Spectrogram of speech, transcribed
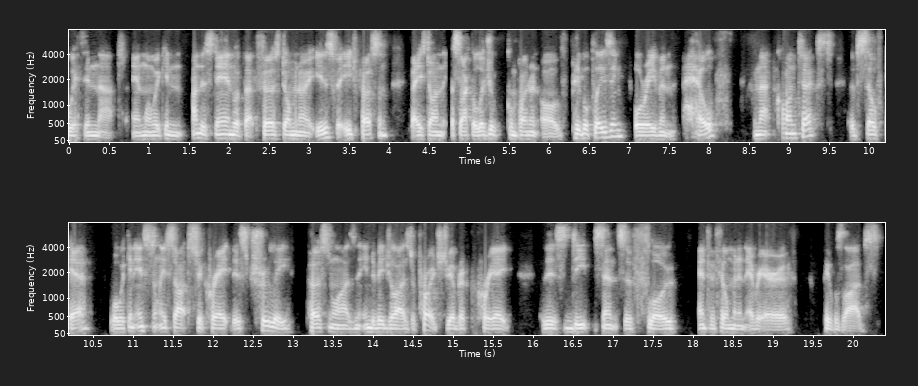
within that. And when we can understand what that first domino is for each person based on a psychological component of people pleasing or even health in that context of self-care well we can instantly start to create this truly personalized and individualized approach to be able to create this deep sense of flow and fulfillment in every area of people's lives.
